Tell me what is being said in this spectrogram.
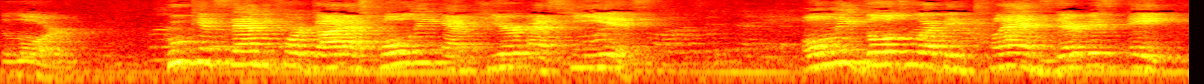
the Lord. Who can stand before God as holy and pure as He is? Only those who have been cleansed. There is a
